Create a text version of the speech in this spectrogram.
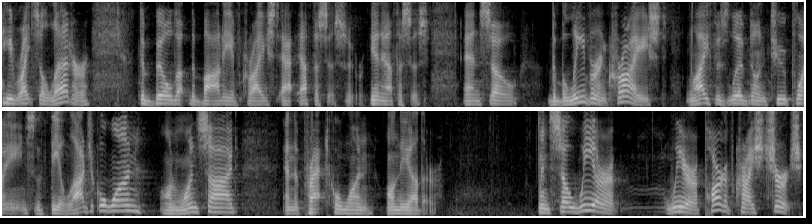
He writes a letter to build up the body of Christ at Ephesus, or in Ephesus. And so the believer in Christ, life is lived on two planes the theological one on one side and the practical one on the other. And so we are, we are a part of Christ Church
